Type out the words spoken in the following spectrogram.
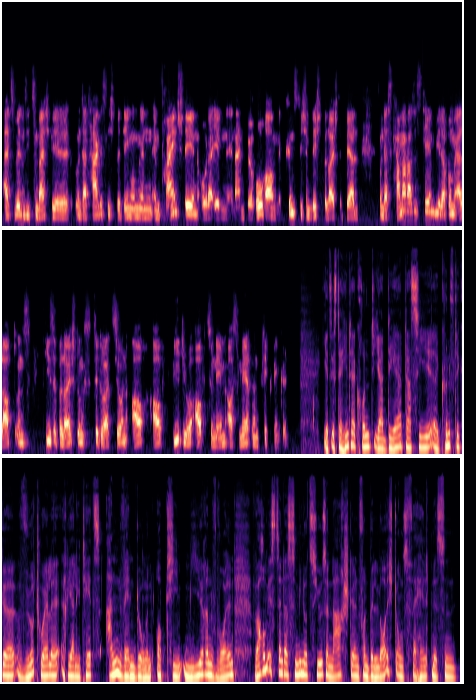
als würden sie zum Beispiel unter Tageslichtbedingungen im Freien stehen oder eben in einem Büroraum mit künstlichem Licht beleuchtet werden. Und das Kamerasystem wiederum erlaubt uns, diese Beleuchtungssituation auch auf Video aufzunehmen aus mehreren Blickwinkeln. Jetzt ist der Hintergrund ja der, dass Sie äh, künftige virtuelle Realitätsanwendungen optimieren wollen. Warum ist denn das minutiöse Nachstellen von Beleuchtungsverhältnissen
